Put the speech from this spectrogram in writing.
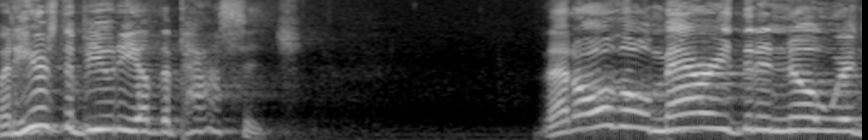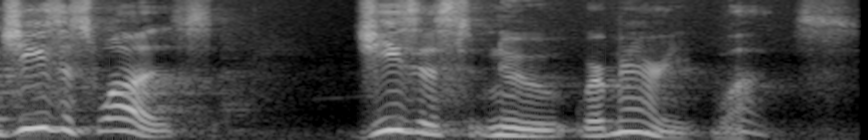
But here's the beauty of the passage that although Mary didn't know where Jesus was, Jesus knew where Mary was.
